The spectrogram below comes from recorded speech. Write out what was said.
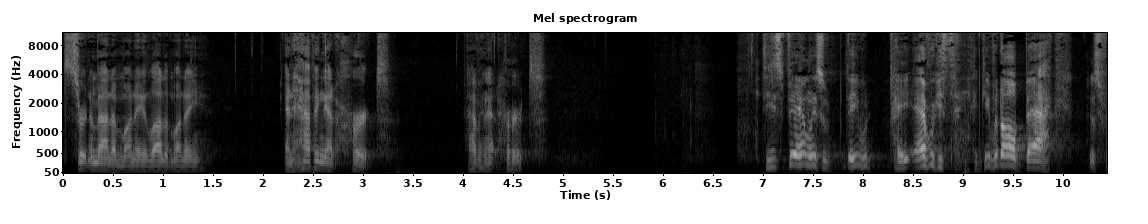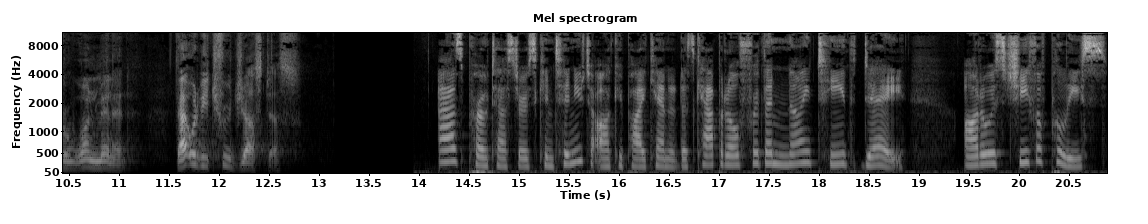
a certain amount of money, a lot of money, and having that hurt, having that hurt. These families, they would pay everything, they'd give it all back just for one minute. That would be true justice. As protesters continue to occupy Canada's capital for the 19th day, Ottawa's chief of police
